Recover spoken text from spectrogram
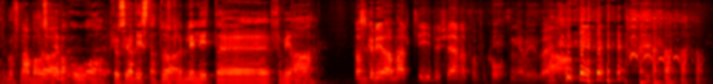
Det går snabbare att skriva OA. Plus jag visste att du för- skulle bli lite eh, förvirrad. ja, Vad ska du göra med all tid du tjänar på förkortningar Wiberg? ja.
